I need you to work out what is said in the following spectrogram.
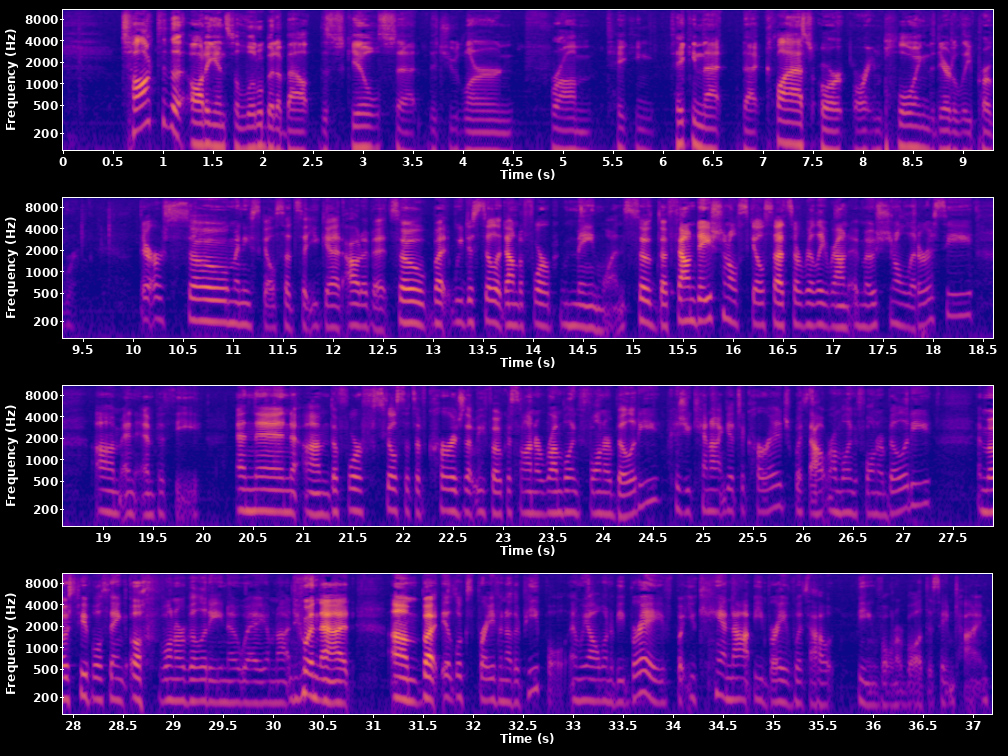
Talk to the audience a little bit about the skill set that you learn from taking taking that that class or or employing the Dare to Lead program. There are so many skill sets that you get out of it. So, but we distill it down to four main ones. So, the foundational skill sets are really around emotional literacy um, and empathy. And then um, the four skill sets of courage that we focus on are rumbling vulnerability, because you cannot get to courage without rumbling vulnerability. And most people think, oh, vulnerability, no way, I'm not doing that. Um, but it looks brave in other people, and we all want to be brave, but you cannot be brave without being vulnerable at the same time.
